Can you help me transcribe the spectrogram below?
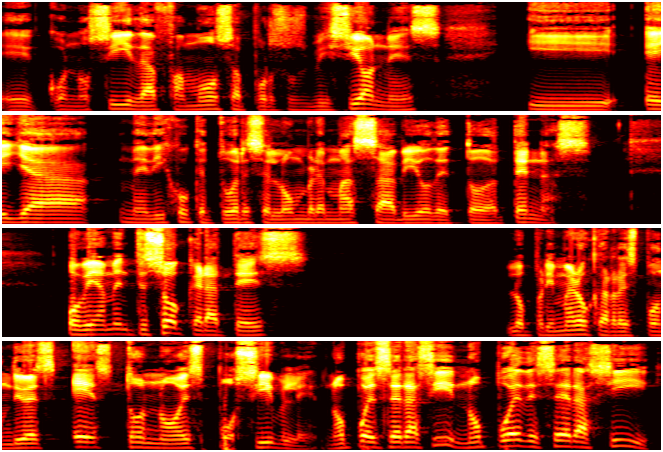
eh, conocida, famosa por sus visiones, y ella me dijo que tú eres el hombre más sabio de toda Atenas. Obviamente Sócrates lo primero que respondió es, esto no es posible, no puede ser así, no puede ser así.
